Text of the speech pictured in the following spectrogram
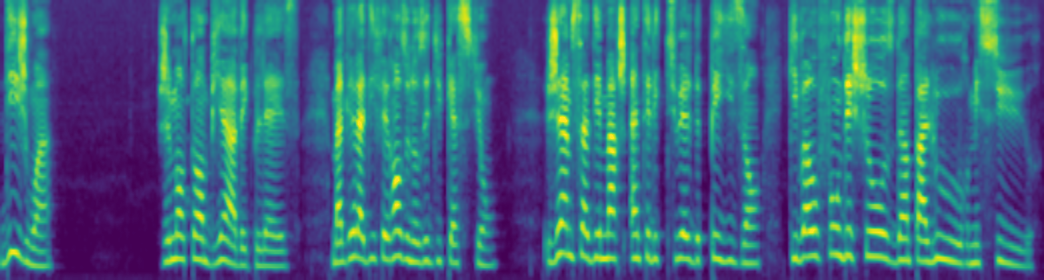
10 juin. Je m'entends bien avec Blaise, malgré la différence de nos éducations. J'aime sa démarche intellectuelle de paysan, qui va au fond des choses d'un pas lourd mais sûr.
